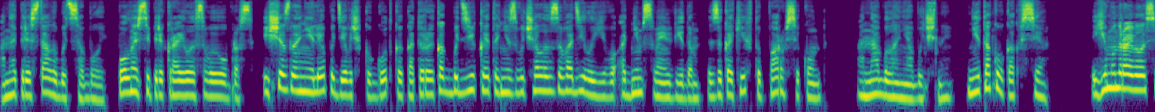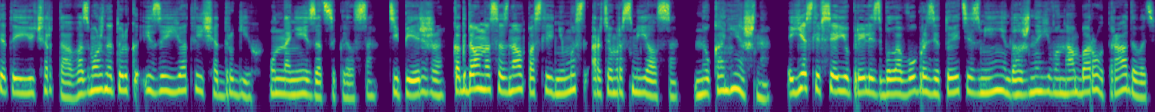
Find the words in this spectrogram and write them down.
Она перестала быть собой, полностью перекроила свой образ. Исчезла нелепая девочка-годка, которая, как бы дико это ни звучало, заводила его одним своим видом за каких-то пару секунд. Она была необычной, не такой, как все. Ему нравилась эта ее черта, возможно, только из-за ее отличия от других. Он на ней зациклился. Теперь же, когда он осознал последнюю мысль, Артем рассмеялся. «Ну, конечно. Если вся ее прелесть была в образе, то эти изменения должны его, наоборот, радовать.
